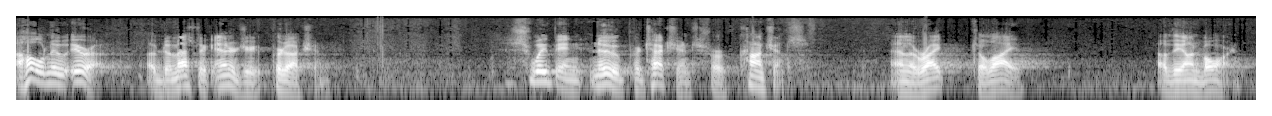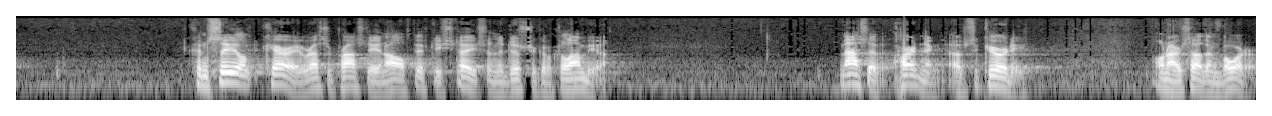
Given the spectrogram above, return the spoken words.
A whole new era of domestic energy production. Sweeping new protections for conscience and the right to life of the unborn. Concealed carry reciprocity in all 50 states and the District of Columbia. Massive hardening of security on our southern border.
